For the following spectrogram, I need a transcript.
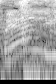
Well,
